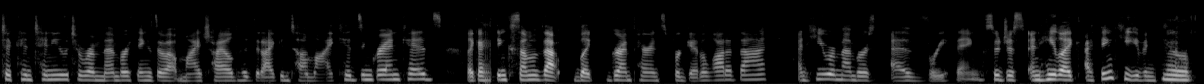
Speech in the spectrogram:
to continue to remember things about my childhood that I can tell my kids and grandkids. Like I think some of that like grandparents forget a lot of that and he remembers everything. So just and he like I think he even keeps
